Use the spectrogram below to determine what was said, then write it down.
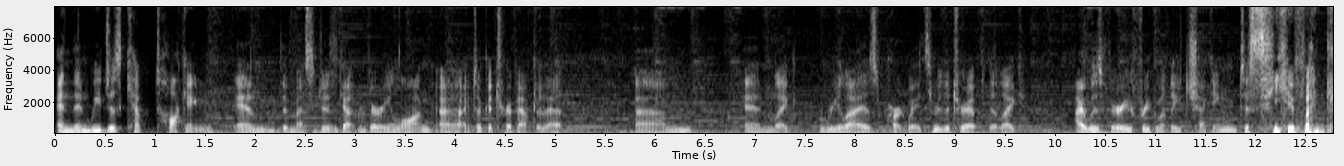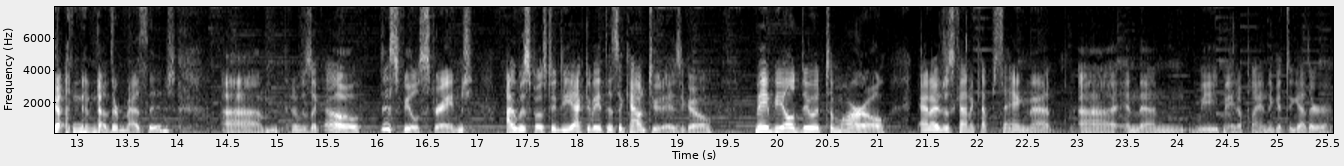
and then we just kept talking, and the messages got very long. Uh, I took a trip after that, um, and like realized partway through the trip that like I was very frequently checking to see if I'd gotten another message. Um, and it was like, oh, this feels strange. I was supposed to deactivate this account two days ago maybe I'll do it tomorrow. And I just kind of kept saying that. Uh, and then we made a plan to get together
